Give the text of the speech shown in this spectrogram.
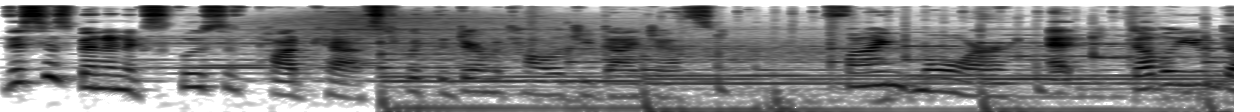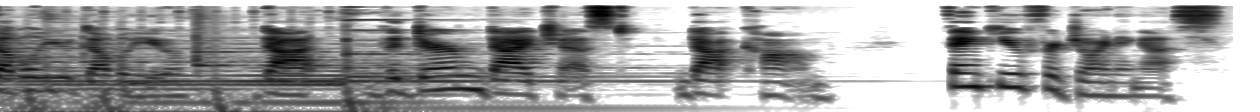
This has been an exclusive podcast with the Dermatology Digest. Find more at www.thedermdigest.com. Thank you for joining us.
